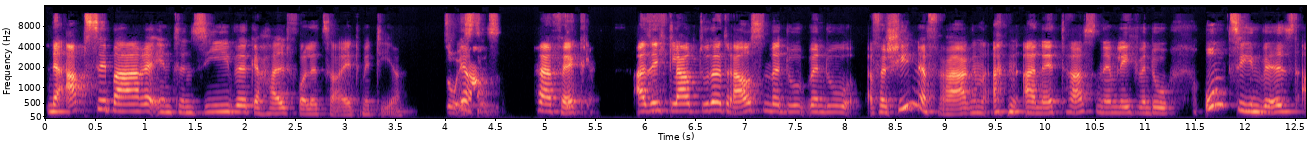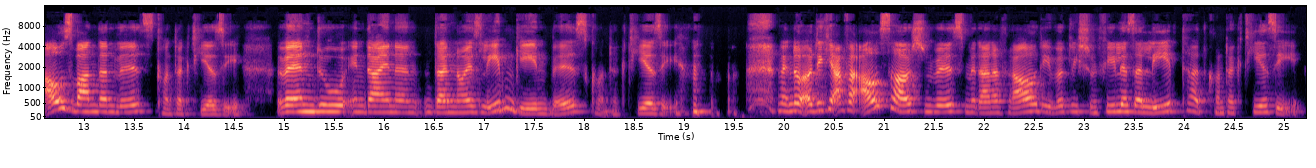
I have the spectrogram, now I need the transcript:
eine absehbare, intensive, gehaltvolle Zeit mit dir. So ist ja. es. Perfekt. Also ich glaube, du da draußen, wenn du, wenn du verschiedene Fragen an Annette hast, nämlich wenn du umziehen willst, auswandern willst, kontaktiere sie. Wenn du in deinen, dein neues Leben gehen willst, kontaktiere sie. wenn du dich einfach austauschen willst mit einer Frau, die wirklich schon vieles erlebt hat, kontaktiere sie.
